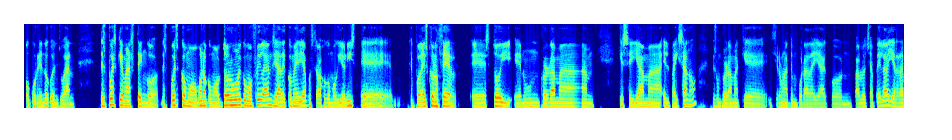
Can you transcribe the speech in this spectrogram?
ocurriendo con Joan. Después, ¿qué más tengo? Después, como, bueno, como autónomo y como freelance, ya de comedia, pues trabajo como guionista. Eh, que podáis conocer, eh, estoy en un programa que se llama El Paisano, que es un programa que hicieron una temporada ya con Pablo Chapela y ahora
